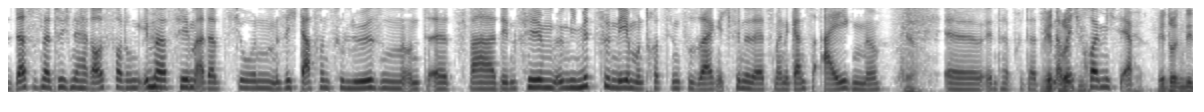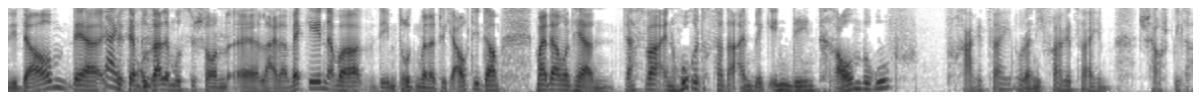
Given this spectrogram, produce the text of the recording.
Das ist natürlich eine Herausforderung, immer ja. Filmadaptionen, sich davon zu lösen und äh, zwar den Film irgendwie mitzunehmen und trotzdem zu sagen, ich finde da jetzt meine ganz eigene äh, Interpretation. Drücken, aber ich freue mich sehr. Wir drücken dir die Daumen. Der Danke. Christian Bosalle musste schon äh, leider weggehen, aber dem drücken wir natürlich auch die Daumen. Meine Damen und Herren, das war ein hochinteressanter Einblick Einblick in den Traumberuf. Fragezeichen oder nicht Fragezeichen, Schauspieler.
